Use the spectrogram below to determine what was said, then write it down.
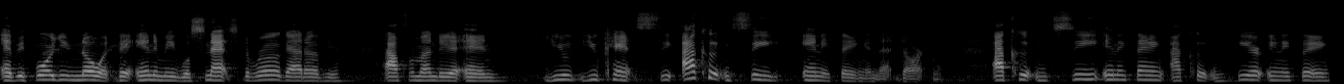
And before you know it, the enemy will snatch the rug out of you, out from under you, and you you can't see. I couldn't see anything in that darkness. I couldn't see anything. I couldn't hear anything.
